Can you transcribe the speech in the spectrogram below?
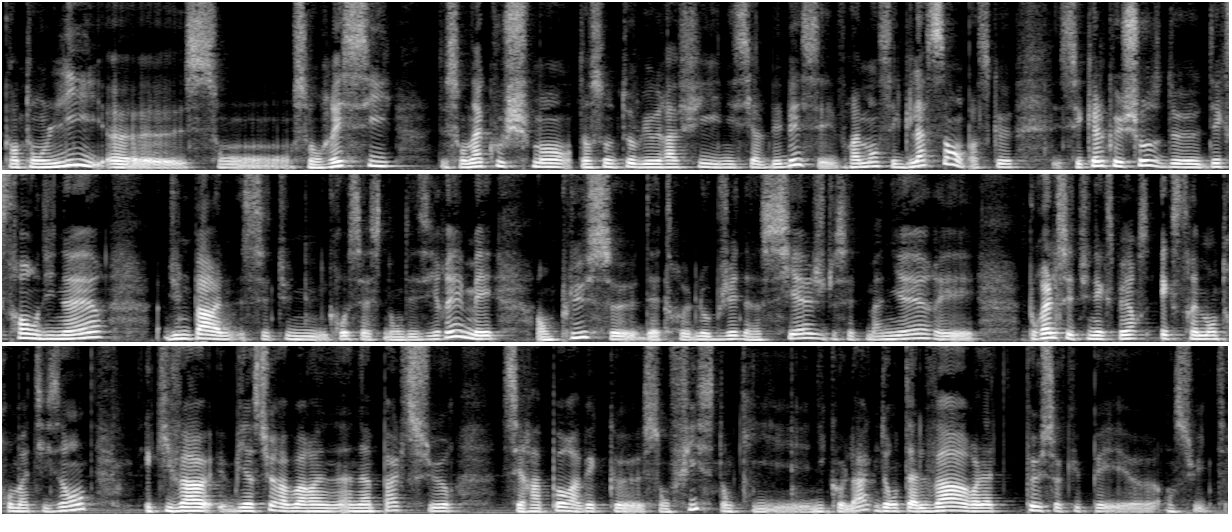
Quand on lit euh, son, son récit de son accouchement dans son autobiographie initiale bébé, c'est vraiment c'est glaçant parce que c'est quelque chose d'extraordinaire. D'une part, c'est une grossesse non désirée, mais en plus euh, d'être l'objet d'un siège de cette manière. Et pour elle, c'est une expérience extrêmement traumatisante et qui va bien sûr avoir un, impact sur ses rapports avec euh, son fils, donc Nicolas, dont elle va peu s'occuper euh, ensuite.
